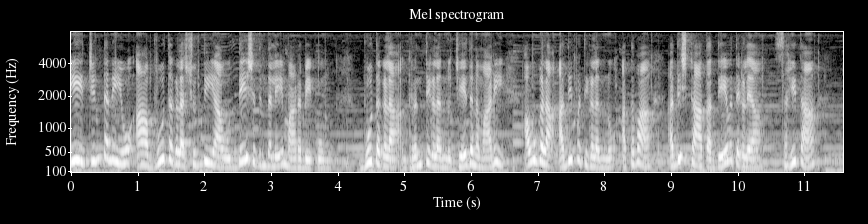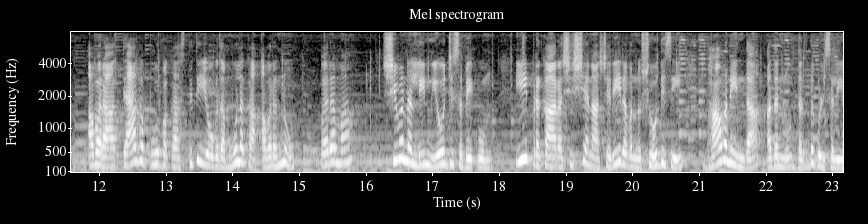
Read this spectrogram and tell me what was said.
ಈ ಚಿಂತನೆಯು ಆ ಭೂತಗಳ ಶುದ್ಧಿಯ ಉದ್ದೇಶದಿಂದಲೇ ಮಾಡಬೇಕು. ಭೂತಗಳ ಗ್ರಂಥಿಗಳನ್ನು ಛೇದನ ಮಾಡಿ ಅವುಗಳ ಅಧಿಪತಿಗಳನ್ನು ಅಥವಾ ಅಧಿಷ್ಠಾತ ದೇವತೆಗಳ ಸಹಿತ ಅವರ ತ್ಯಾಗಪೂರ್ವಕ ಸ್ಥಿತಿಯೋಗದ ಮೂಲಕ ಅವರನ್ನು ಪರಮ ಶಿವನಲ್ಲಿ ನಿಯೋಜಿಸಬೇಕು. ಈ ಪ್ರಕಾರ ಶಿಷ್ಯನ ಶರೀರವನ್ನು ಶೋಧಿಸಿ ಭಾವನೆಯಿಂದ ಅದನ್ನು ದಗ್ಧಗೊಳಿಸಲಿ.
